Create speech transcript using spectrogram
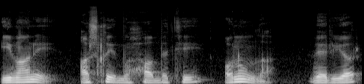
İmanı, aşkı, muhabbeti onunla veriyor.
